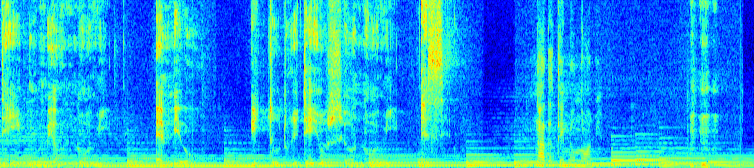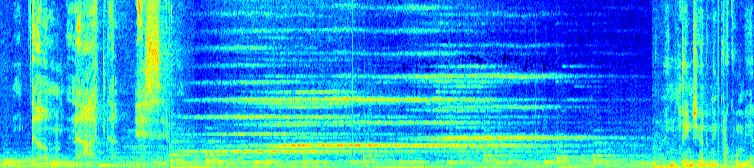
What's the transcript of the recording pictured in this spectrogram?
tem o meu nome é meu. E tudo que tem o seu nome é seu. Nada tem meu nome. Então nada é seu. Tenho dinheiro nem pra comer.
